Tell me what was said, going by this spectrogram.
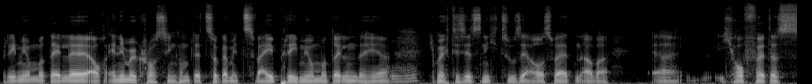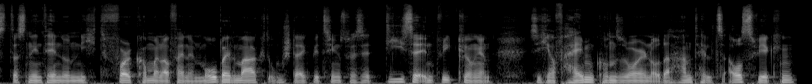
Premium-Modelle, auch Animal Crossing kommt jetzt sogar mit zwei Premium-Modellen daher. Mhm. Ich möchte es jetzt nicht zu sehr ausweiten, aber äh, ich hoffe, dass das Nintendo nicht vollkommen auf einen Mobile-Markt umsteigt, beziehungsweise diese Entwicklungen sich auf Heimkonsolen oder Handhelds auswirken,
